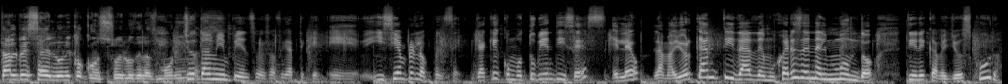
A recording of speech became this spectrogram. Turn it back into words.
tal vez sea el único consuelo de las morenas. Yo también pienso eso, fíjate que, eh, y siempre lo pensé, ya que como tú bien dices, eh, Leo, la mayor cantidad de mujeres en el mundo tiene cabello oscuro.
